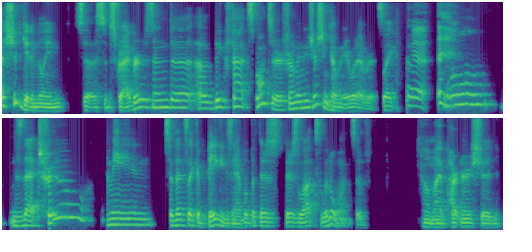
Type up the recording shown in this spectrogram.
I should get a million uh, subscribers and uh, a big fat sponsor from a nutrition company or whatever. It's like, yeah. well, is that true? I mean, so that's like a big example, but there's there's lots of little ones of, oh, my partner should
